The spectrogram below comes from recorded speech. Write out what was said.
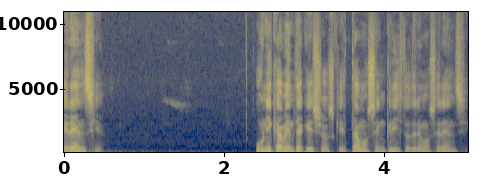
Herencia. Únicamente aquellos que estamos en Cristo tenemos herencia.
